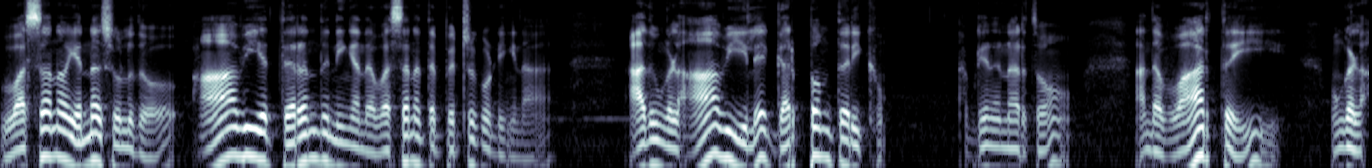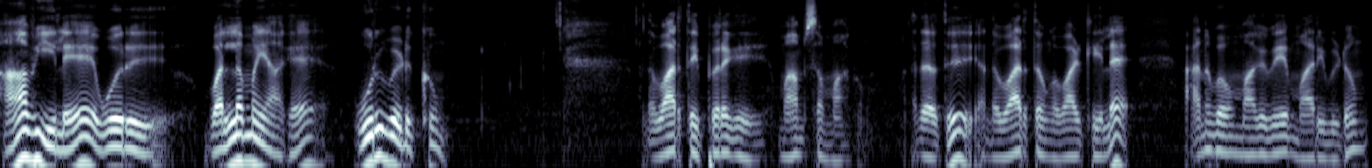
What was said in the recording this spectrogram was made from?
வசனம் என்ன சொல்லுதோ ஆவியை திறந்து நீங்கள் அந்த வசனத்தை பெற்றுக்கொண்டீங்கன்னா அது உங்கள் ஆவியிலே கர்ப்பம் தரிக்கும். அப்படின்னு என்ன அர்த்தம்? அந்த வார்த்தை உங்கள் ஆவியிலே ஒரு வல்லமையாக உருவெடுக்கும். அந்த வார்த்தை பிறகு மாம்சமாகும். அதாவது அந்த வார்த்தை உங்கள் வாழ்க்கையில் அனுபவமாகவே மாறிவிடும்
